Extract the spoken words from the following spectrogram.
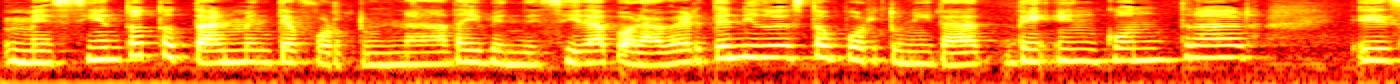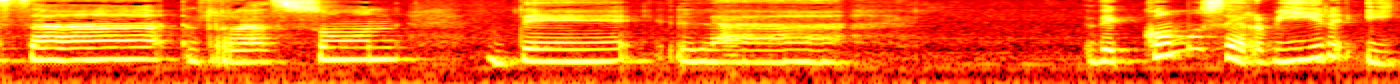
me siento totalmente afortunada y bendecida por haber tenido esta oportunidad de encontrar esa razón de la de cómo servir y,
